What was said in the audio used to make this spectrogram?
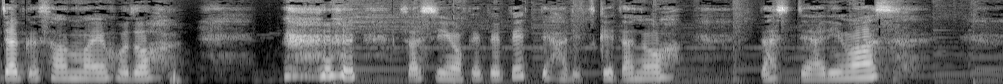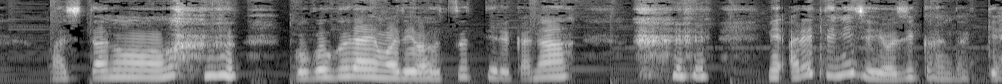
ちゃく3枚ほど 写真をペペペって貼り付けたのを出してあります。明日の 午後ぐらいまでは映ってるかな。ね、あれって24時間だっけ？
